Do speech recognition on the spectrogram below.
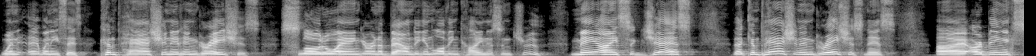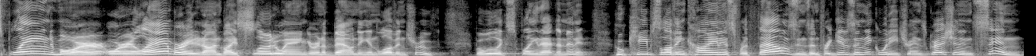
when, uh, when he says, compassionate and gracious, slow to anger and abounding in loving kindness and truth. May I suggest that compassion and graciousness uh, are being explained more or elaborated on by slow to anger and abounding in love and truth. But we'll explain that in a minute. Who keeps loving kindness for thousands and forgives iniquity, transgression, and sin.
